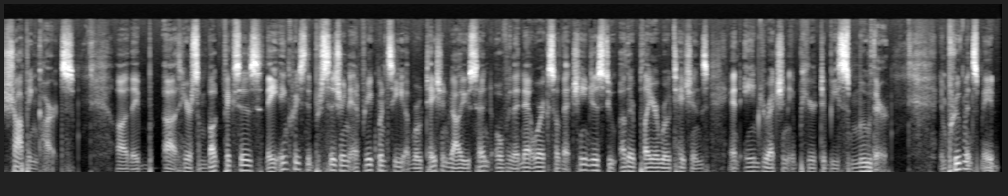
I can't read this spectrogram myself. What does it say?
shopping carts. Uh, they uh, here's some bug fixes. They increase the precision and frequency of rotation values sent over the network so that changes to other player rotations and aim direction appear to be smoother. Improvements made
